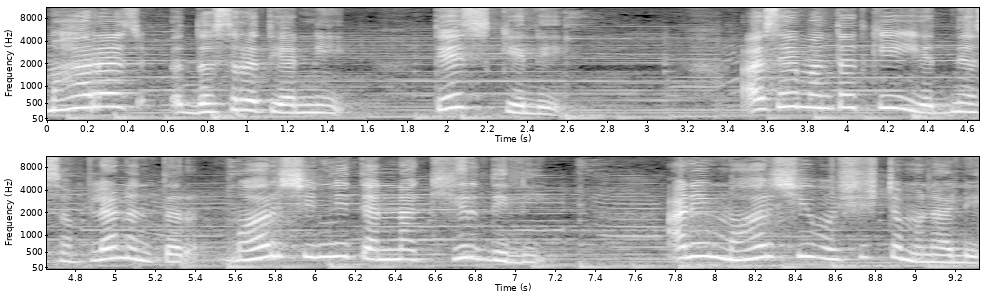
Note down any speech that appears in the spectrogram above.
महाराज दशरथ यांनी तेच केले. असे म्हणतात की यज्ञ संपल्यानंतर महर्षींनी त्यांना खीर दिली आणि महर्षी वशिष्ठ म्हणाले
